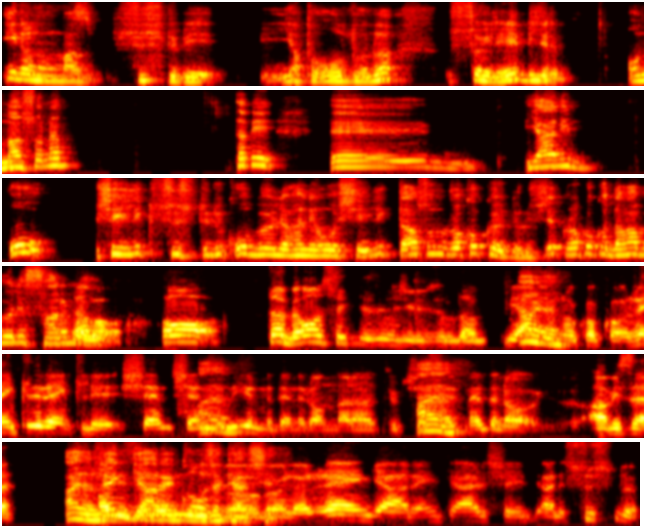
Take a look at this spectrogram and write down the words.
inanılmaz süslü bir yapı olduğunu söyleyebilirim. Ondan sonra tabii e, yani o şeylik, süslülük, o böyle hani o şeylik daha sonra Rokoko'ya dönüşecek. Rokoko daha böyle sarmal. Tabii o, o tabii 18. yüzyılda yani Aynen. rokoko renkli renkli şen, şendelier mi denir onlara Türkçesi? Aynen. Neden o? Avize. Aynen Avizelerin rengarenk olacak her olduğu şey. Böyle rengarenk her şey yani süslü.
